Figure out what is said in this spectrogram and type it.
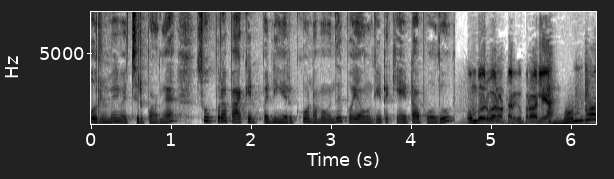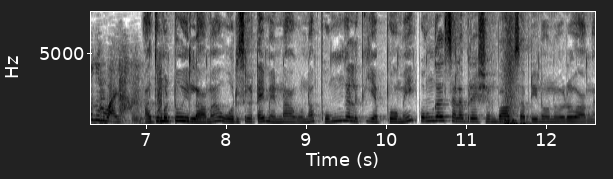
பொருளுமே வச்சுருப்பாங்க. சூப்பராக பேக்கெட் பண்ணி இருக்கும். நம்ம வந்து போய் அவங்க கிட்ட கேட்டால் போதும். ஒன்பது ரூபா நோட்டா இருக்கு பரவாயில்லையா? ஒன்பது ரூபாய்? அது மட்டும் இல்லாமல் ஒரு சில டைம் என்ன ஆகும்னா பொங்கலுக்கு எப்போவுமே பொங்கல் செலிப்ரேஷன் பாக்ஸ் அப்படின்னு ஒன்று விடுவாங்க.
